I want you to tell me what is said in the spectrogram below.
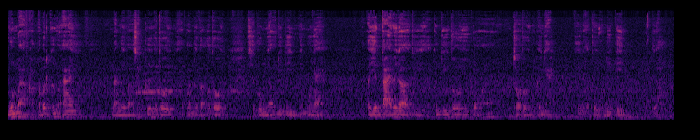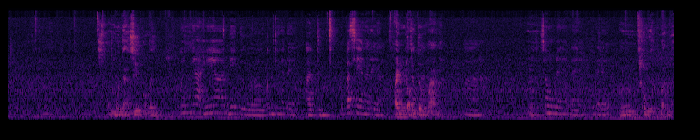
muốn bạn hoặc là bất cứ một ai là người vợ sắp cưới của tôi hoặc là người vợ của tôi sẽ cùng nhau đi tìm để mua nhà. Và hiện tại bây giờ thì công ty tôi có cho tôi một cái nhà thì để tôi còn đi tìm Và mua nhà riêng của mình. Là anh ấy ờ, đi từ công ty ra đây à, từ bắt xe ra đây à? anh đón từ rồi. qua mà à. Ừ. xong hôm nay lại về về đấy. Ừ, của bạn là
